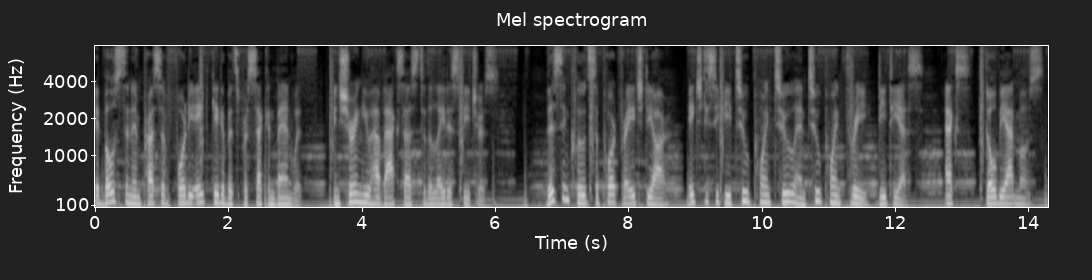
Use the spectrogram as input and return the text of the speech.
It boasts an impressive 48 gigabits per second bandwidth, ensuring you have access to the latest features. This includes support for HDR, HDCP 2.2 and 2.3 DTS, X, Dolby Atmos,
